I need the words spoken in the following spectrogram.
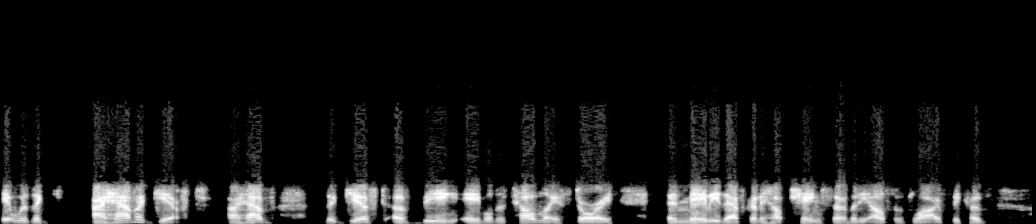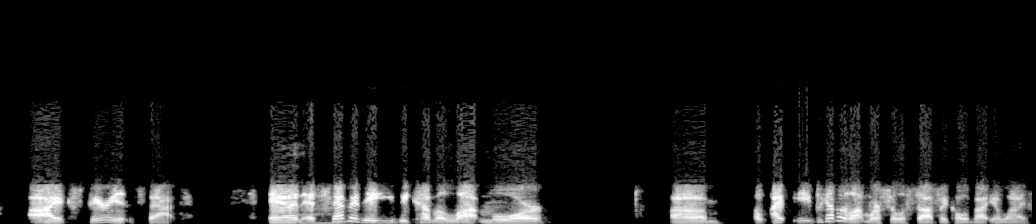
it was a I have a gift. I have the gift of being able to tell my story, and maybe that's going to help change somebody else's life because I experienced that. And at 70, you become a lot more, um, you become a lot more philosophical about your life.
